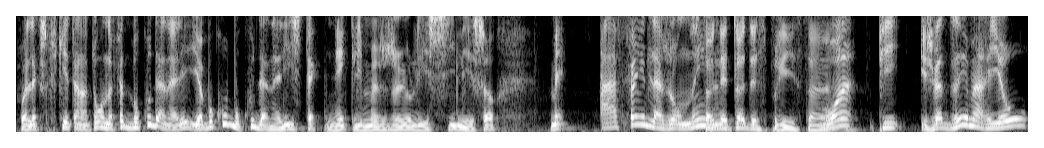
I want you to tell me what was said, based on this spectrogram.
Je vais l'expliquer tantôt. On a fait beaucoup d'analyses. Il y a beaucoup, beaucoup d'analyses techniques, les mesures, les ci, les ça. Mais à la fin de la journée... c'est un là, état d'esprit. C'est un... Ouais, puis je vais te dire, Mario,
